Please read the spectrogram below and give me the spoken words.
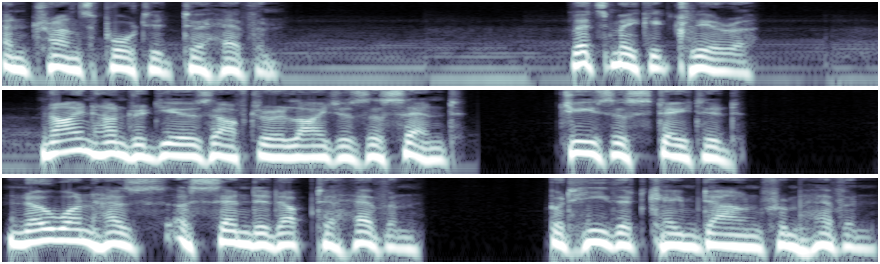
and transported to heaven. Let's make it clearer. 900 years after Elijah's ascent, Jesus stated, No one has ascended up to heaven, but he that came down from heaven,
